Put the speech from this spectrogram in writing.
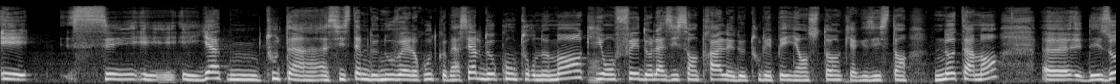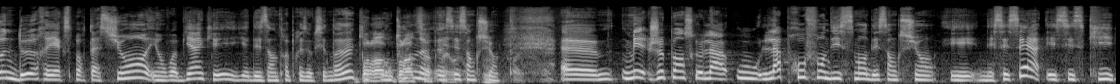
et et il y a tout un, système de nouvelles routes commerciales, de contournement qui ont fait de l'Asie centrale et de tous les pays en stock existants, notamment euh, des zones de réexportation. Et on voit bien qu'il y a des entreprises occidentales qui contournent euh, ces sanctions. Euh, mais je pense que là où l'approfondissement des sanctions est nécessaire, et c'est ce qui,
